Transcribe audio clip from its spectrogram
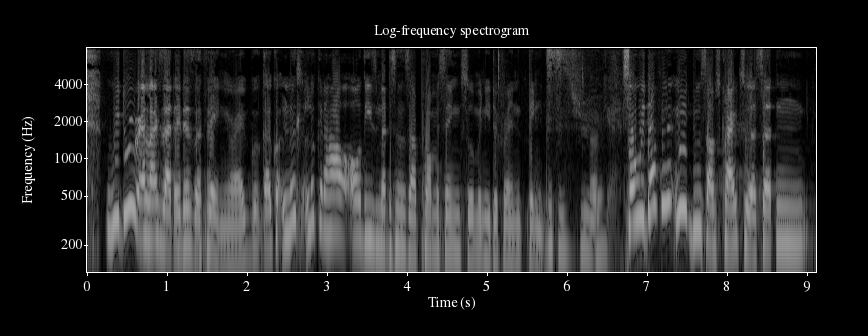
we do realize that it is a thing, right? Go- go- Look look at how all these medicines are promising so many different things. This is true. Okay. So we definitely do subscribe to a certain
